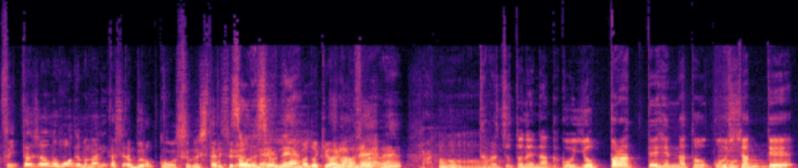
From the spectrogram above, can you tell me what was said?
ツイッター上の方でも何かしらブロックをすぐしたりするようなそうですよね。今時はありますからね。うん。ただちょっとねなんかこう酔っ払って変な投稿しちゃって、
